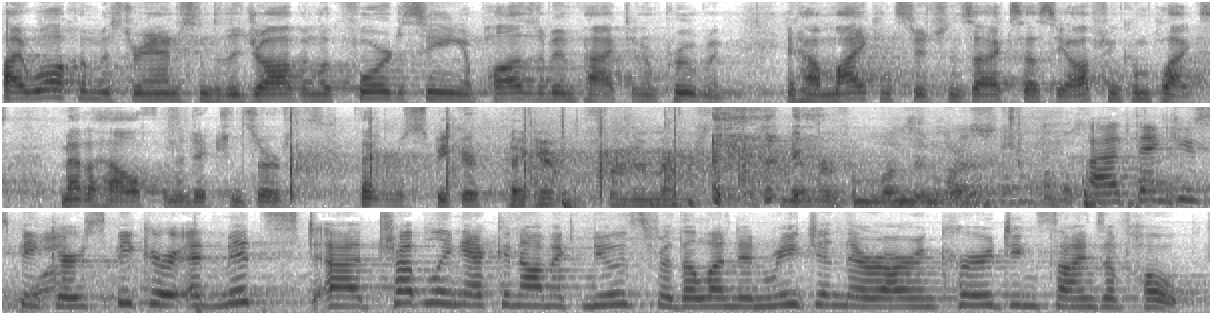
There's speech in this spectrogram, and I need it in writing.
I welcome Mr. Anderson to the job and look forward to seeing a positive impact and improvement in how my constituents access the often complex mental health and addiction services. Thank you, Mr. Speaker. Thank you. Further members, member from London West. Uh, thank you, Speaker. Speaker, amidst uh, troubling economic news for the London region, there are encouraging signs of hope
